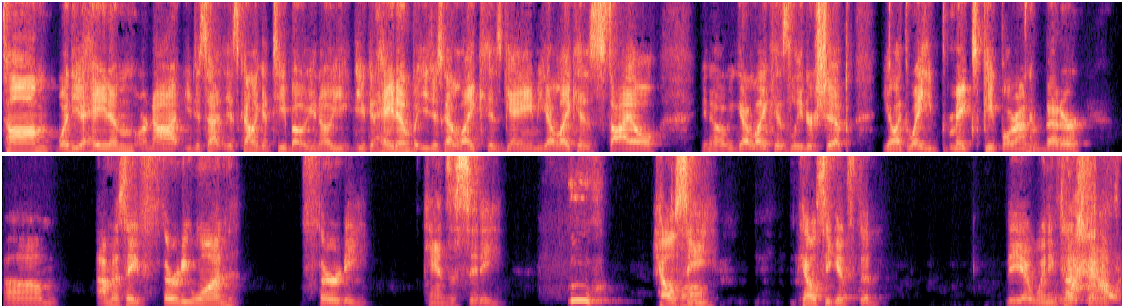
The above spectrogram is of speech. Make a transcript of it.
Tom, whether you hate him or not, you just had it's kind of like a Tebow. You know, you, you can hate him, but you just gotta like his game. You gotta like his style. You know, you gotta like his leadership. You gotta like the way he makes people around him better. Um, I'm gonna say 31 30, Kansas City. Whew. Kelce, Wow. Kelce gets the the uh, winning touchdown. Wow.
